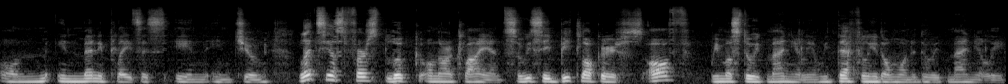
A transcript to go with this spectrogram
on in many places in Intune. Let's just first look on our client. So we see BitLocker is off. We must do it manually and we definitely don't want to do it manually,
